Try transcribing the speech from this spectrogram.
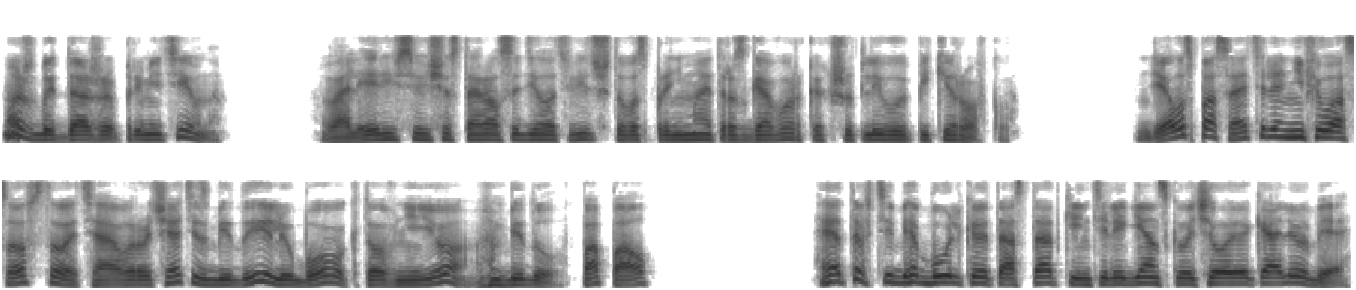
Может быть, даже примитивно. Валерий все еще старался делать вид, что воспринимает разговор как шутливую пикировку. Дело спасателя не философствовать, а выручать из беды любого, кто в нее, в беду, попал. Это в тебе булькают остатки интеллигентского человеколюбия,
